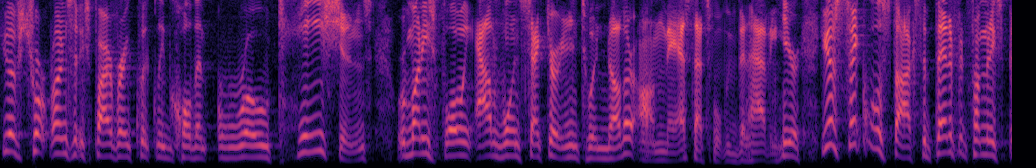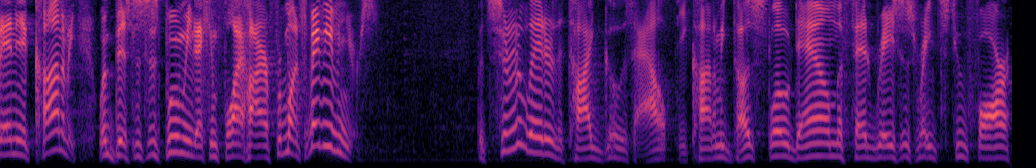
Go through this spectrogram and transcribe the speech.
You have short runs that expire very quickly. We call them rotations, where money's flowing out of one sector and into another en masse. That's what we've been having here. You have cyclical stocks that benefit from an expanding economy. When business is booming, they can fly higher for months, maybe even years. But sooner or later, the tide goes out, the economy does slow down, the Fed raises rates too far,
